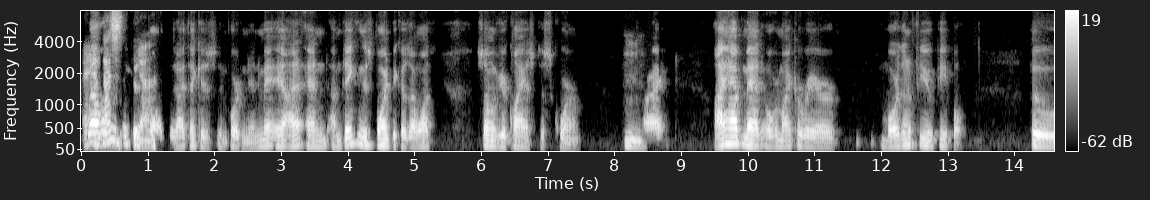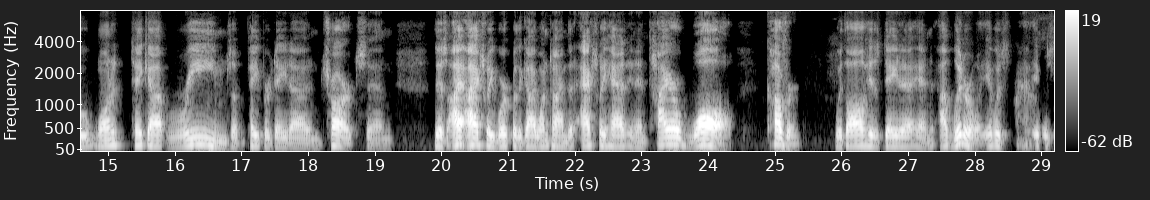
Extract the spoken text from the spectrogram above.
And, Well, and that's yeah. point that I think is important, and may, I, and I'm taking this point because I want some of your clients to squirm. Hmm. All right, I have met over my career more than a few people who want to take out reams of paper data and charts and this. I, I actually worked with a guy one time that actually had an entire wall covered with all his data, and I literally it was Wow. it was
